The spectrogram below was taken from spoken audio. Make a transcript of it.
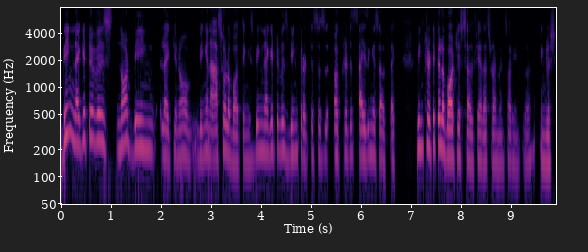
Being negative is not being like you know being an asshole about things. Being negative is being criticis- uh, criticizing yourself like being critical about yourself. Yeah that's what i meant. Sorry english.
